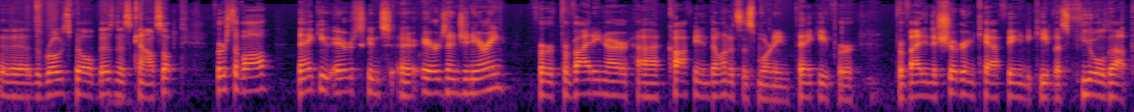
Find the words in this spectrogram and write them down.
uh, the Roseville Business Council. First of all, thank you, Ayres, Ayres Engineering, for providing our coffee and donuts this morning. Thank you for providing the sugar and caffeine to keep us fueled up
